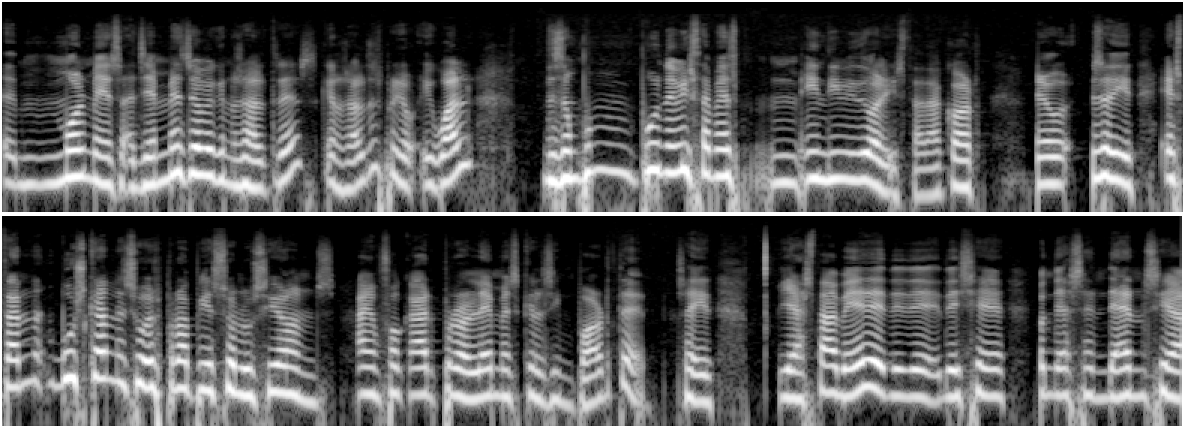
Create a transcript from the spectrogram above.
eh, molt més a gent més jove que nosaltres, que nosaltres, perquè igual des d'un punt, punt de vista més mm, individualista, d'acord? Però, és a dir, estan buscant les seves pròpies solucions a enfocar problemes que els importen. És a dir, ja està bé d'aquesta condescendència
